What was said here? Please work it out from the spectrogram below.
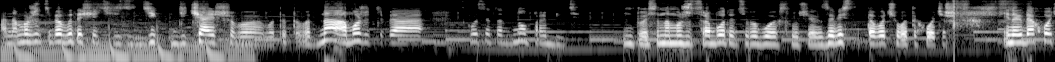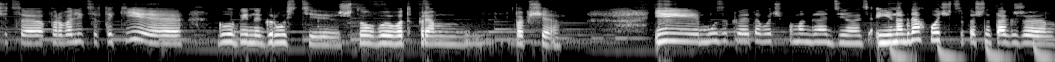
она может тебя вытащить из ди- дичайшего вот этого дна, а может тебя сквозь это дно пробить. Ну, то есть она может сработать в обоих случаях, зависит от того, чего ты хочешь. Иногда хочется провалиться в такие глубины грусти, что вы вот прям вообще... И музыка это очень помогает делать. И иногда хочется точно так же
